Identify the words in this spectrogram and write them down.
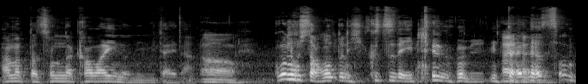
あなたそんな可愛いのにみたいな。うんこの人は本当に卑屈で言ってるのにみたいな、はい。はいはいその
